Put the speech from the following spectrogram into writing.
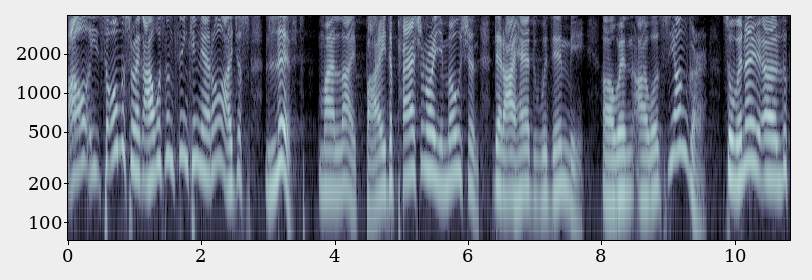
it's almost like I wasn't thinking at all. I just lived my life by the passion or emotion that I had within me uh, when I was younger. So when I uh, look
